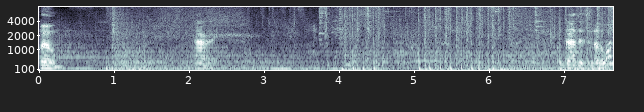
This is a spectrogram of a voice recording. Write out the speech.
Boom. Alright. Oh god, there's another one?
